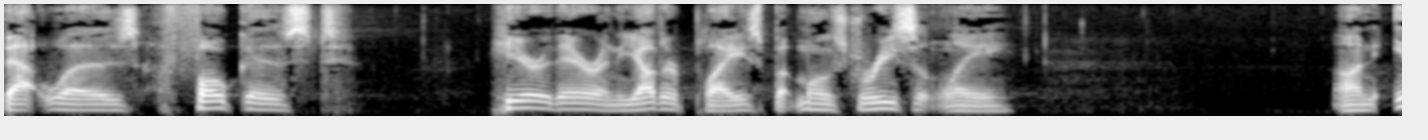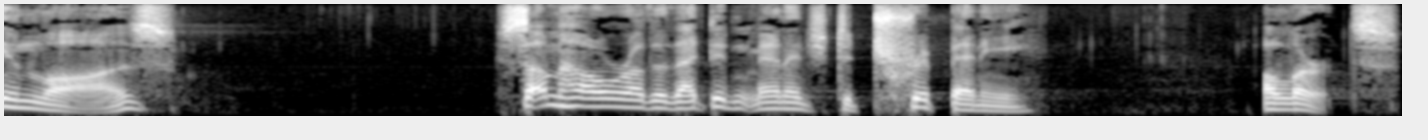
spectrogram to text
that was focused here, there, and the other place, but most recently on in laws, somehow or other that didn't manage to trip any alerts.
